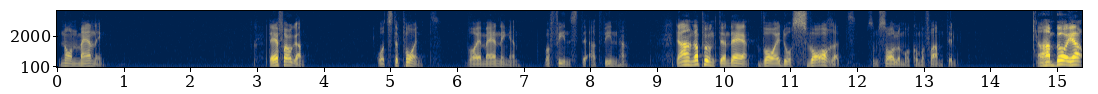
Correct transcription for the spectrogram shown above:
någon mening. Det är frågan. What's the point? Vad är meningen? Vad finns det att vinna? Den andra punkten det är, vad är då svaret som Salomo kommer fram till? Han börjar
